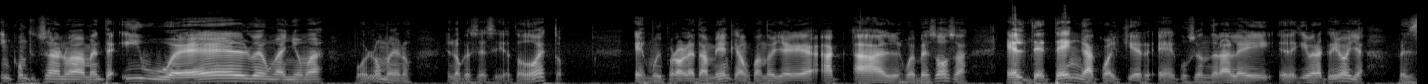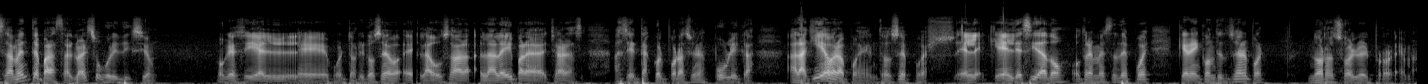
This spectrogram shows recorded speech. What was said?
inconstitucional nuevamente y vuelve un año más, por lo menos, en lo que se decide todo esto. Es muy probable también que aun cuando llegue al juez Besosa, él detenga cualquier ejecución de la ley de quiebra criolla precisamente para salvar su jurisdicción. Porque si el eh, Puerto Rico se eh, la usa la ley para echar a, ciertas corporaciones públicas a la quiebra, pues entonces pues que él decida dos o tres meses después que era inconstitucional, pues no resuelve el problema.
